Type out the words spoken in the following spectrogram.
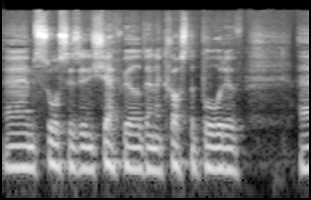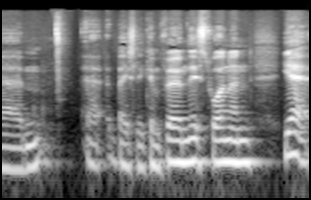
Um, sources in Sheffield and across the board have um, uh, basically confirmed this one. And yeah,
